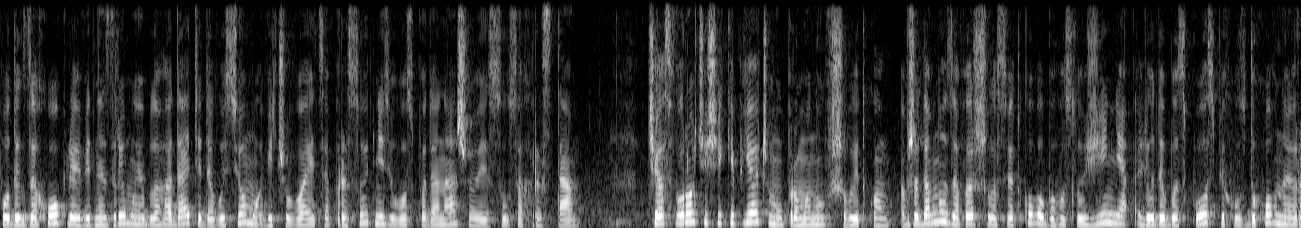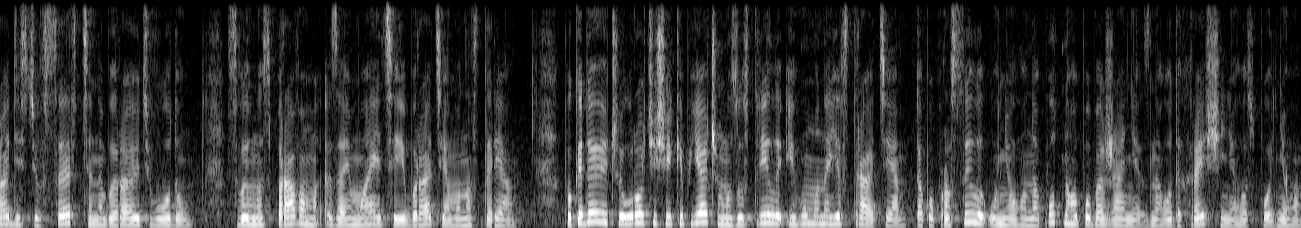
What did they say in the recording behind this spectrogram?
Подих захоплює від незримої благодаті, де в усьому відчувається присутність Господа нашого Ісуса Христа. Час в урочищі кип'ячому проминув швидко. Вже давно завершило святкове богослужіння. Люди без поспіху з духовною радістю в серці набирають воду. Своїми справами займається і братія монастиря. Покидаючи урочище кип'ячому, зустріли ігумена Євстратія та попросили у нього напутного побажання з нагоди хрещення Господнього.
